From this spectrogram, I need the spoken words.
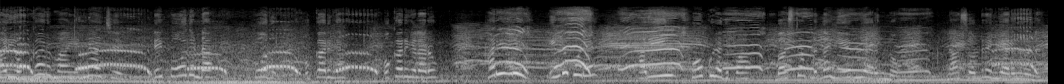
ஹரி உட்காருமா என்னாச்சு? டேய் போதும்டா. போதும். உட்காருங்க. உட்காருங்க எல்லாரும். ஹரி ஹரி எங்க போற? ஹரி போக கூடாதுப்பா பஸ் ஸ்டாப்ல தான் ஏறி இறங்கணும். நான் சொல்றேன் இங்க இறங்கணும்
